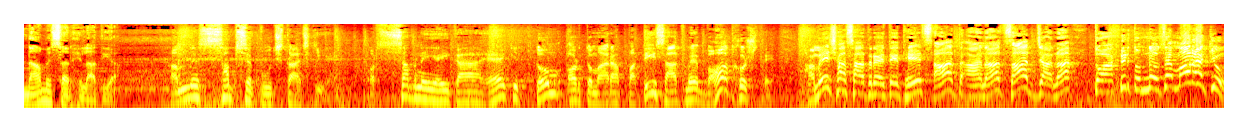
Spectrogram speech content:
नाम सर हिला दिया। हमने सबसे पूछताछ की है। और सबने यही कहा है कि तुम और तुम्हारा पति साथ में बहुत खुश थे। हमेशा साथ रहते थे साथ आना साथ जाना तो आखिर तुमने उसे मारा क्यों?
